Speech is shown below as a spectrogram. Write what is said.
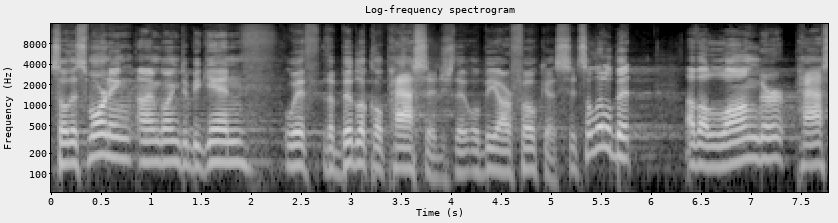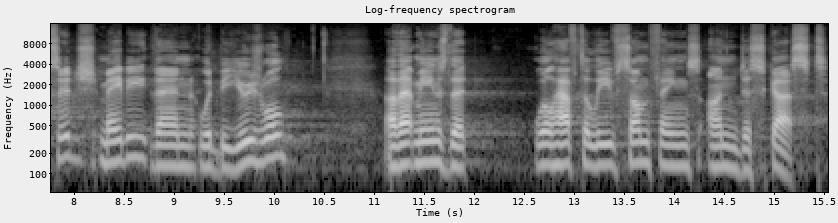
So, this morning I'm going to begin with the biblical passage that will be our focus. It's a little bit of a longer passage, maybe, than would be usual. Uh, that means that we'll have to leave some things undiscussed.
